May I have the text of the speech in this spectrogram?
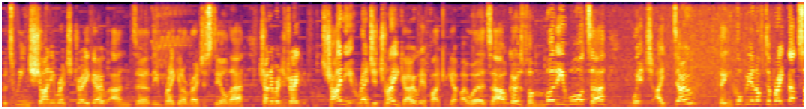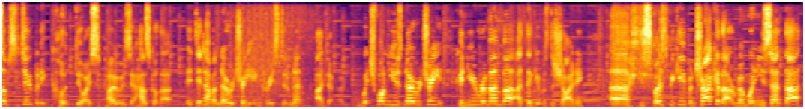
between shiny Regidrago and uh, the regular Registeel there. Shiny Regidrago, shiny Regidrago, if I could get my words out, goes for Muddy Water, which I don't think will be enough to break that substitute, but it could do, I suppose. It has got that. It did have a no retreat increase, didn't it? I don't. Which one used no retreat? Can you remember? I think it was the shiny. Uh, you're supposed to be keeping track of that. Remember when you said that?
